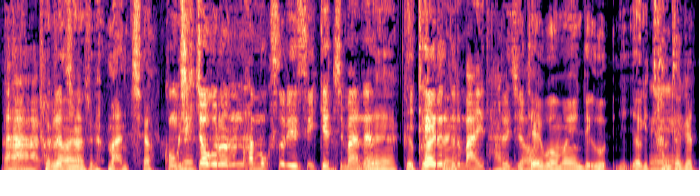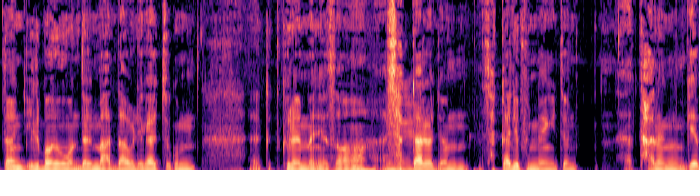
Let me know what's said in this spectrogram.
아, 표명하는 그렇죠. 수가 많죠. 공식적으로는 네. 한 목소리일 수 있겠지만은 네, 그 디테일은 많이 다르죠. 디테일 보면 이제 여기 예. 참석했던 예. 일본 의원들마다 우리가 조금 그, 그런 면에서 예. 색깔을 좀 색깔이 분명히 좀 다른 게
